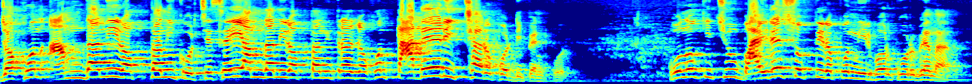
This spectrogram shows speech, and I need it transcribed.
যখন আমদানি, রপ্তানি করছে, সেই আমদানি, রপ্তানিটা যখন তাদের ইচ্ছার ওপর ডিপেন্ড করবে। কোনো কিছু বাইরের শক্তির ওপর নির্ভর করবে না।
